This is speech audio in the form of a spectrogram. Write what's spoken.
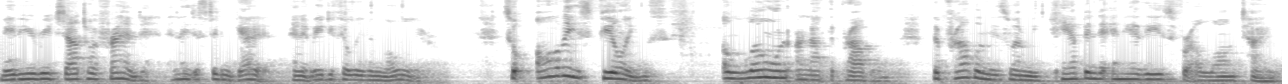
Maybe you reached out to a friend and they just didn't get it and it made you feel even lonelier. So, all these feelings alone are not the problem. The problem is when we camp into any of these for a long time.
